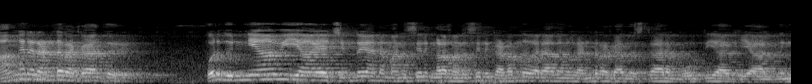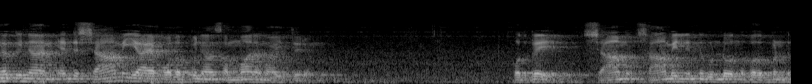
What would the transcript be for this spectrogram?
അങ്ങനെ രണ്ട് റക്കാത്ത്. ഒരു ദുന്യാവിയായ ചിന്ത എന്റെ മനസ്സിൽ നിങ്ങളെ മനസ്സിൽ കടന്നു വരാതെ നിങ്ങൾ രണ്ട് റക്കാത്ത് നിസ്കാരം പൂർത്തിയാക്കിയാൽ നിങ്ങൾക്ക് ഞാൻ എന്റെ ഷാമിയായ പുതപ്പ് ഞാൻ സമ്മാനമായി തരും. പുതപ്പേ ഷാമിൽ നിന്ന് കൊണ്ടുവന്ന പുതപ്പുണ്ട്.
